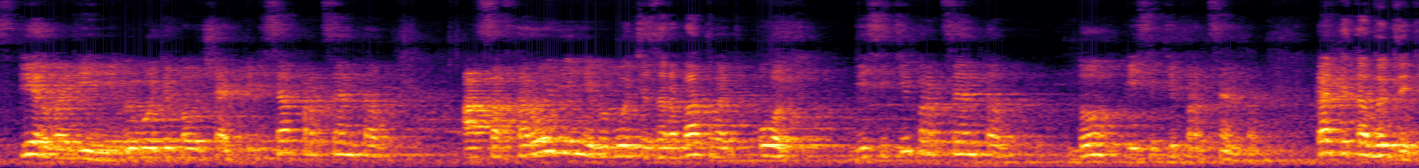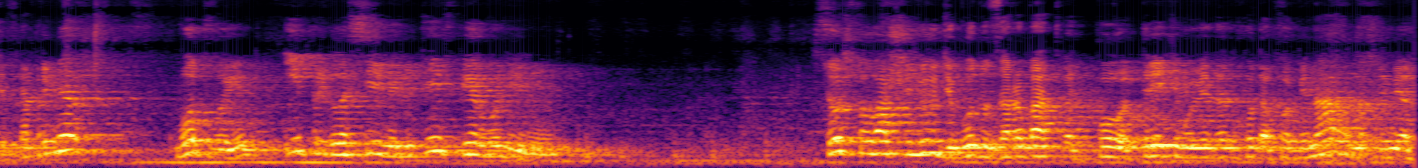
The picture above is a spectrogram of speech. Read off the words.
с первой линии вы будете получать 50%, а со второй линии вы будете зарабатывать от 10% до 50%. Как это выглядит? Например, вот вы и пригласили людей в первую линию. Все, что ваши люди будут зарабатывать по третьему виду дохода по бинару, например,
